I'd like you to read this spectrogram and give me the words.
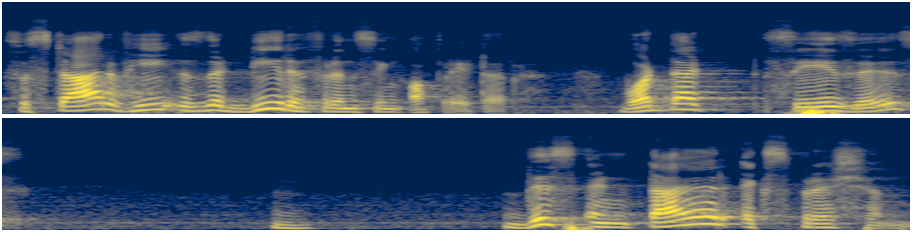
so star v is the dereferencing operator. What that says is this entire expression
